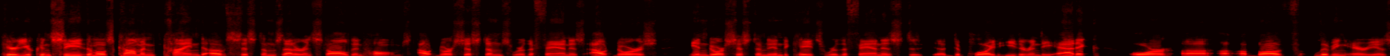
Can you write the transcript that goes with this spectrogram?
Here you can see the most common kind of systems that are installed in homes. Outdoor systems where the fan is outdoors. Indoor system indicates where the fan is de uh, deployed either in the attic or uh, above living areas.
